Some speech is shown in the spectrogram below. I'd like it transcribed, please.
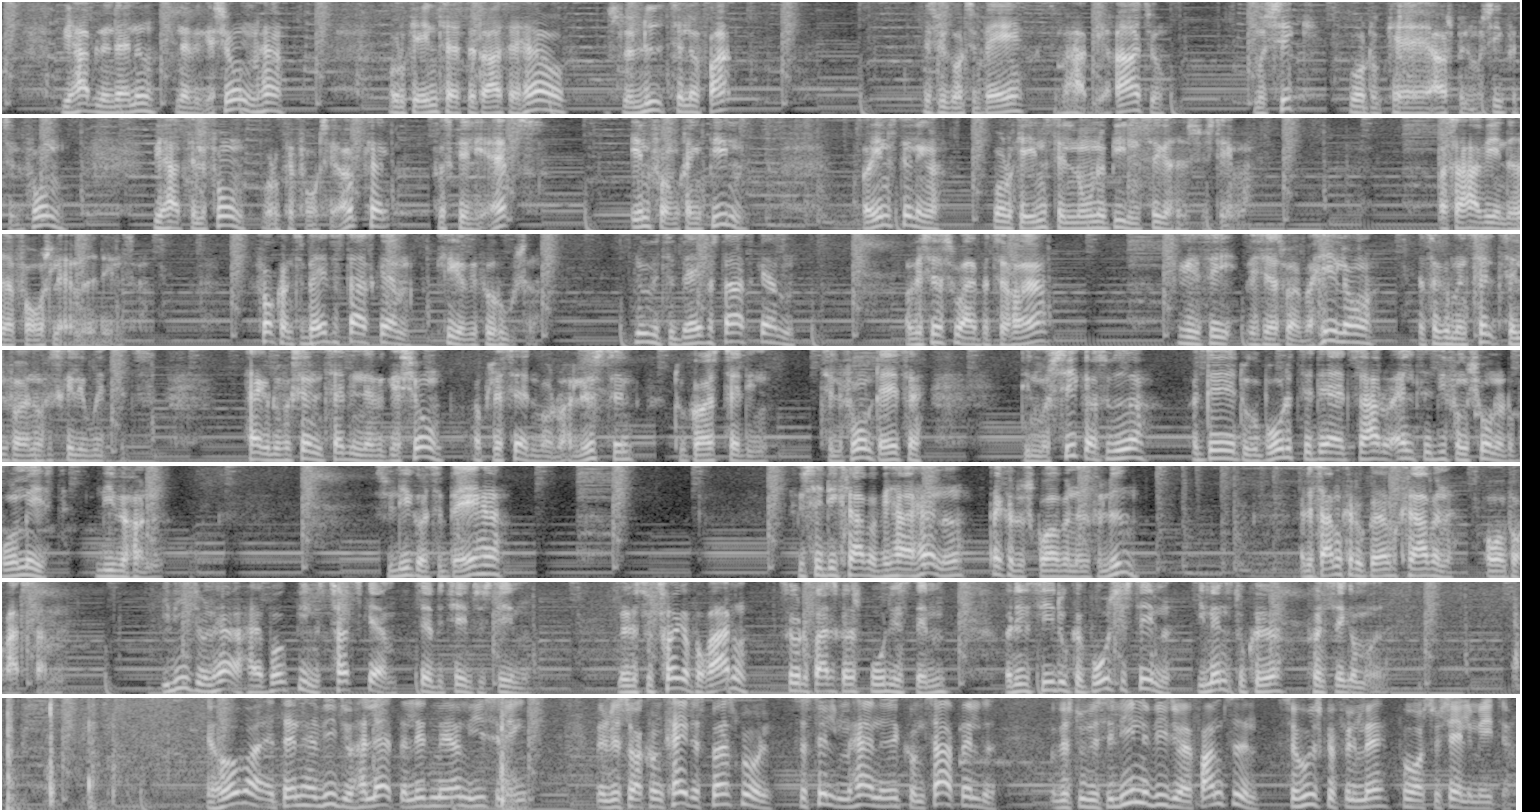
Vi har blandt andet navigationen her, hvor du kan indtaste adresse heroppe og slå lyd til og fra. Hvis vi går tilbage, så har vi radio, musik, hvor du kan afspille musik på telefonen. Vi har telefon, hvor du kan foretage opkald, forskellige apps, info omkring bilen og indstillinger, hvor du kan indstille nogle af bilens sikkerhedssystemer. Og så har vi en, der hedder forslag og meddelelser. For at komme tilbage til startskærmen, klikker vi på huset. Nu er vi tilbage på startskærmen, og hvis jeg swiper til højre, så kan I se, hvis jeg swiper helt over, at så kan man selv tilføje nogle forskellige widgets. Her kan du fx tage din navigation og placere den, hvor du har lyst til. Du kan også tage din telefondata, din musik osv. Og det, du kan bruge det til, det er, at så har du altid de funktioner, du bruger mest lige ved hånden. Hvis vi lige går tilbage her, skal vi se de knapper, vi har hernede. Der kan du skrue op og ned for lyden. Og det samme kan du gøre på knapperne over på retstammen. I videoen her har jeg brugt bilens touchskærm til at betjene systemet. Men hvis du trykker på rattet, så kan du faktisk også bruge din stemme. Og det vil sige, at du kan bruge systemet, imens du kører på en sikker måde. Jeg håber, at den her video har lært dig lidt mere om EasyLink. Men hvis du har konkrete spørgsmål, så stil dem hernede i kommentarfeltet. Og hvis du vil se lignende videoer i fremtiden, så husk at følge med på vores sociale medier.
